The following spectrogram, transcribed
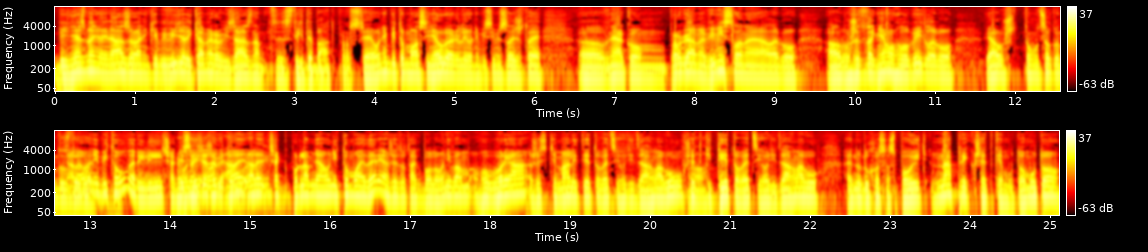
by nezmenili názor, ani keby videli kamerový záznam z tých debát. Proste oni by tomu asi neuverili, oni by si mysleli, že to je uh, v nejakom programe vymyslené, alebo, alebo že to tak nemohlo byť, lebo ja už tomu celkom dosť Ale dobre... oni by to uverili. Čak Myslíte, oni, že by to ale, uverili? ale čak podľa mňa oni tomu aj veria, že to tak bolo. Oni vám hovoria, že ste mali tieto veci hodiť za hlavu, všetky no. tieto veci hodiť za hlavu a jednoducho sa spojiť napriek všetkému tomuto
